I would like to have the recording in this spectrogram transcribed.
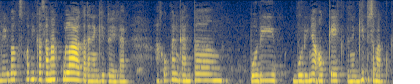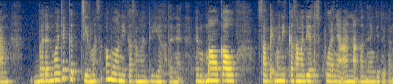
Lebih bagus kau nikah sama aku lah katanya gitu ya kan. Aku kan ganteng body bodinya oke okay, katanya gitu sama aku kan. Badanmu aja kecil masa kau mau nikah sama dia? katanya. Eh, mau kau sampai menikah sama dia terus punya anak katanya gitu kan.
